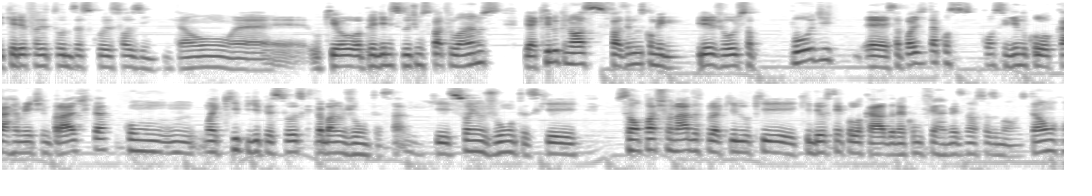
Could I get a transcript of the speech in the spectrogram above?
e querer fazer todas as coisas sozinho. Então, é, o que eu aprendi nesses últimos quatro anos e aquilo que nós fazemos como igreja hoje só pode é, só pode estar cons conseguindo colocar realmente em prática com uma equipe de pessoas que trabalham juntas, sabe? Que sonham juntas, que são apaixonadas por aquilo que, que Deus tem colocado né, como ferramentas nas nossas mãos. Então,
